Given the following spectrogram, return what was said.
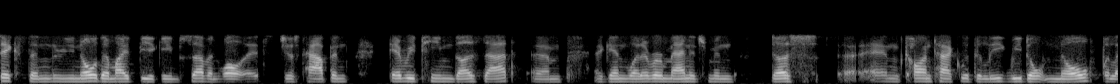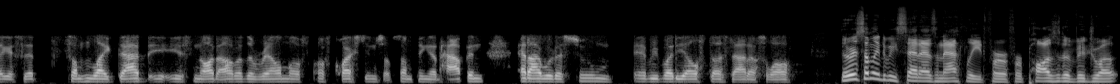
six. Then you know there might be a game seven. Well, it's just happened. Every team does that. Um, again, whatever management does uh, and contact with the league, we don't know. But like I said, something like that is not out of the realm of, of questions of something that happened. And I would assume everybody else does that as well. There is something to be said as an athlete for, for positive visual,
